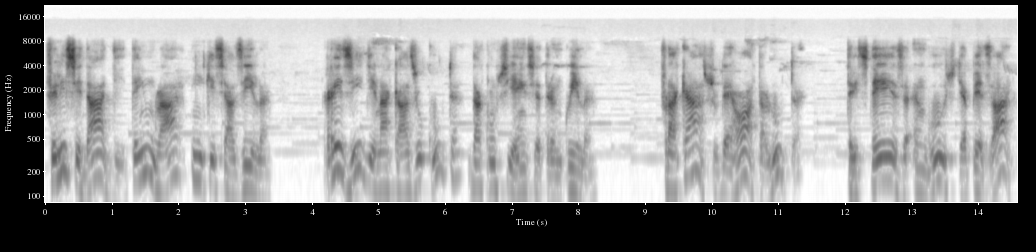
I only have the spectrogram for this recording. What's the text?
felicidade tem um lar em que se asila reside na casa oculta da consciência tranquila. Fracasso, derrota, luta, tristeza, angústia, pesar,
